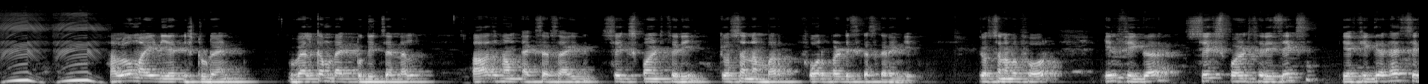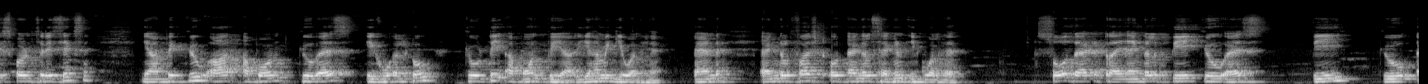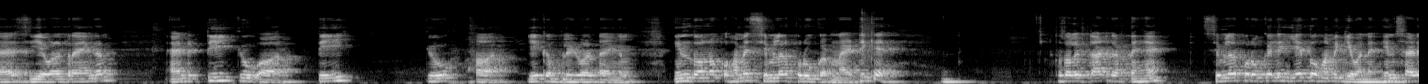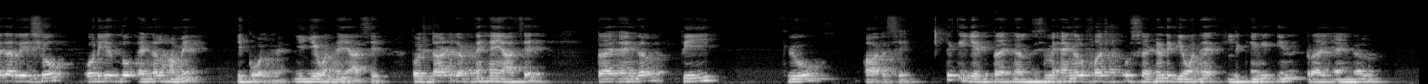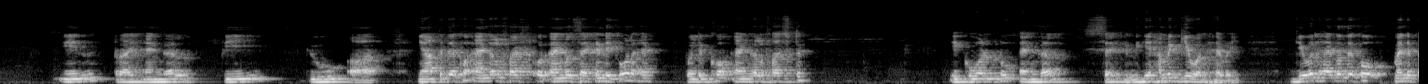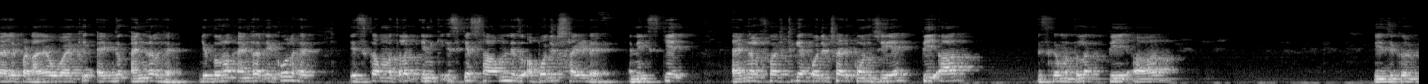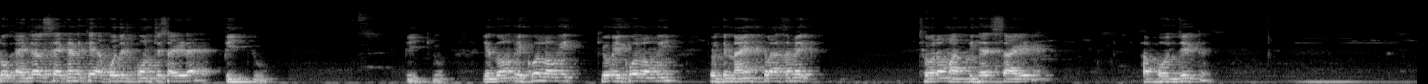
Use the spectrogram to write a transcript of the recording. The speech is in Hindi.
Hello my dear student welcome back to the channel आज हम एक्सरसाइज 6.3 क्वेश्चन नंबर फोर पर डिस्कस करेंगे। Question number four in figure 6.36 ये फिगर है 6.36 यहाँ पे Q R upon Q S equal to Q T upon P R ये हमें गिवन है। एंड एंगल फ़र्स्ट और एंगल सेकंड इक्वल है। So that triangle P Q S P Q S ये वाला triangle and T Q R T Q R ये कंप्लीट वाला ट्राइंगल इन दोनों को हमें सिमिलर प्रूव करना है, ठीक है? तो चलो स्टार्ट करते हैं. सिमिलर प्रूव के लिए ये दो हमें गिवन है. इन साइड का रेशियो और ये दो एंगल हमें इक्वल है. ये गिवन है यहाँ से. तो स्टार्ट करते हैं यहाँ से. ट्राइंगल पी क्यू आर से. ठीक है, ये ट्राइंगल जिसमें एंगल फ़र्स्ट और सेकंड गिवन है, लिखेंगे in triangle in triangle P Q R यहाँ पे देखो एंगल फ़र्स्ट और एंगल सेकंड इक्वल है तो लिखो angle first equal to angle second ये हमें गिवन है भाई। गिवन है तो देखो, मैंने पहले पढ़ाया हुआ है कि एक जो एंगल है, ये दोनों एंगल इक्वल है। इसका मतलब इनके, इसके सामने जो अपोजिट साइड है, यानी इसके एंगल फ़र्स्ट की अपोजिट साइड कौन सी है? पी आर इसका मतलब P R is equal to angle second के अपोजिट कौन सी साइड है? पी क्यू पी क्यू ये दोनों इक्वल होंगी। क्यों इक्वल होंगी? क्योंकि नाइन्थ क्लास में एक थ्योरम आती है side opposite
